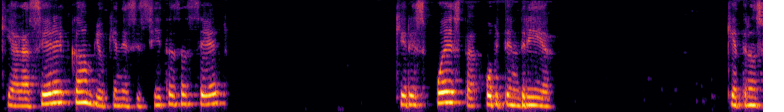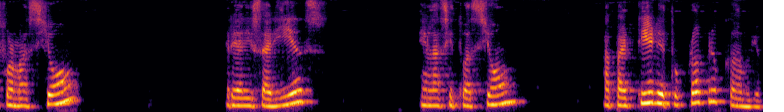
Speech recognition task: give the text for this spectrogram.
que al hacer el cambio que necesitas hacer, ¿qué respuesta obtendría ¿Qué transformación realizarías en la situación a partir de tu propio cambio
